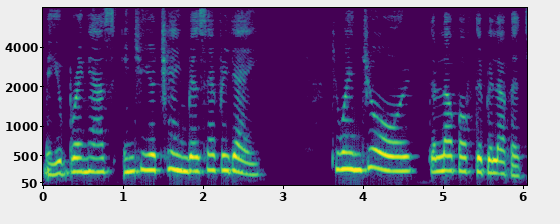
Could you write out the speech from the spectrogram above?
may you bring us into your chambers every day to enjoy the love of the beloved.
